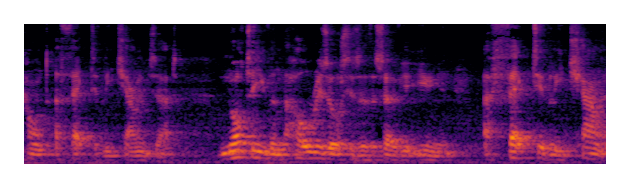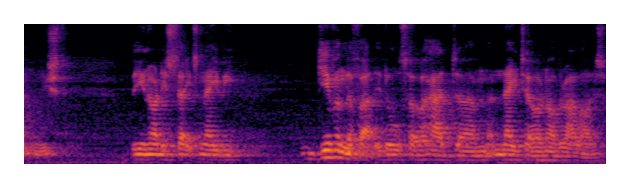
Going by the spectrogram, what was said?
can't effectively challenge that. Not even the whole resources of the Soviet Union effectively challenged the United States Navy given the fact it also had um, NATO and other allies.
